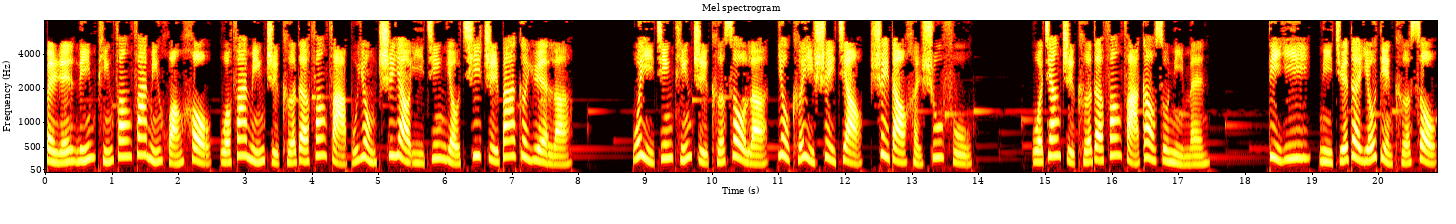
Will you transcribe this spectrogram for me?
本人林平方发明皇后，我发明止咳的方法不用吃药已经有七至八个月了。我已经停止咳嗽了，又可以睡觉，睡到很舒服。我将止咳的方法告诉你们。第一，你觉得有点咳嗽，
